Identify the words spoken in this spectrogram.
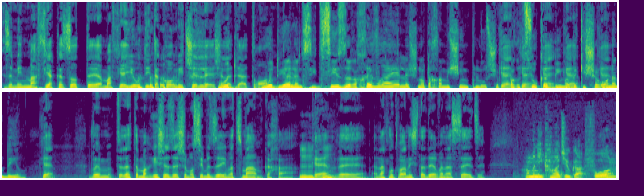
זה מין מאפיה כזאת, אה, המאפיה היהודית הקומית של, אה, של ווד- התיאטרון. וודי אלן, סיד סיזר, החבר'ה האלה, שנות החמישים פלוס, כן, שפרצו כן, קדימה כן, בכישרון כן. אדיר. כן. ואתה יודע, אתה מרגיש את זה שהם עושים את זה עם עצמם ככה, כן? ואנחנו כבר נסתדר ונעשה את זה. How many cards you got? Four?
